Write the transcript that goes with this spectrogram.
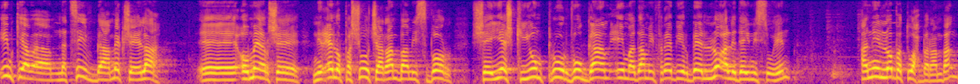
אם כי הנציב בעמק שאלה אה, אומר שנראה לו פשוט שהרמב"ם יסבור שיש קיום פרו ורבו גם אם אדם יפרה וירבה לא על ידי נישואין. אני לא בטוח ברמב"ם,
